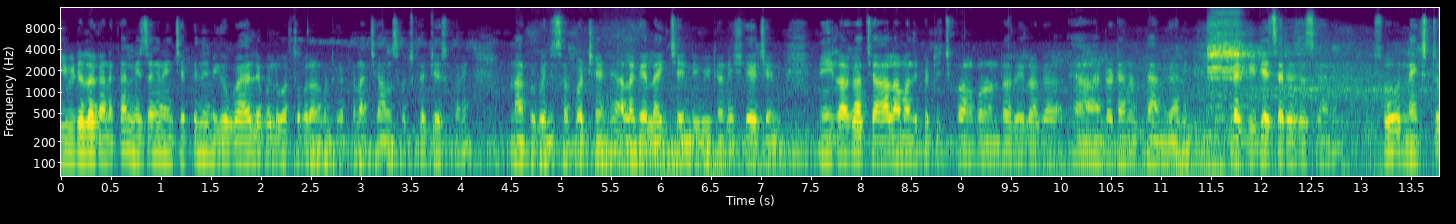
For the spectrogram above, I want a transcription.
ఈ వీడియోలో కనుక నిజంగా నేను చెప్పింది మీకు వాల్యుబుల్ వర్తబుల్ అనుకుంటే కనుక నా ఛానల్ సబ్స్క్రైబ్ చేసుకొని నాకు కొంచెం సపోర్ట్ చేయండి. అలాగే లైక్ చేయండి వీడియోని షేర్ చేయండి. మీ ఇలాగా చాలామంది పెట్టించుకోవాలనుకుని ఉంటారు ఇలాగా ఎంటర్టైన్మెంట్ ప్లాన్ కానీ లేదా డీటెయిల్ సర్వీసెస్ కానీ. సో నెక్స్ట్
